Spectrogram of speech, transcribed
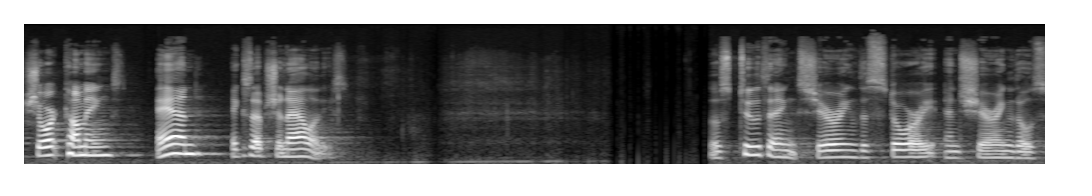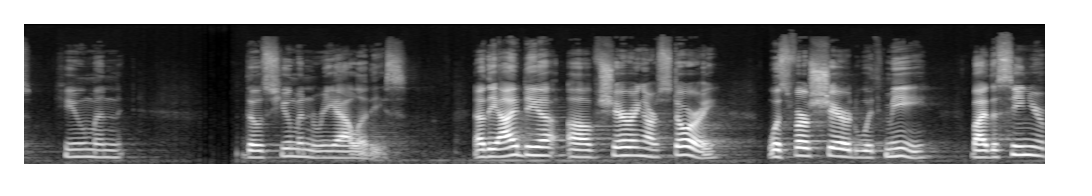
shortcomings and exceptionalities. Those two things, sharing the story and sharing those human, those human realities. Now, the idea of sharing our story was first shared with me by the senior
